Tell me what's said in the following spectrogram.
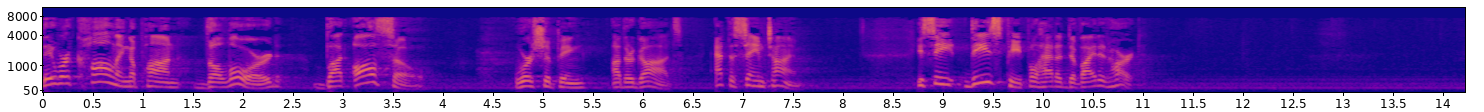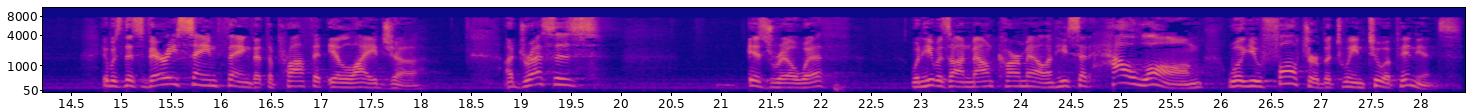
they were calling upon the Lord, but also worshiping other gods at the same time. You see, these people had a divided heart. It was this very same thing that the prophet Elijah addresses Israel with when he was on Mount Carmel, and he said, How long will you falter between two opinions?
